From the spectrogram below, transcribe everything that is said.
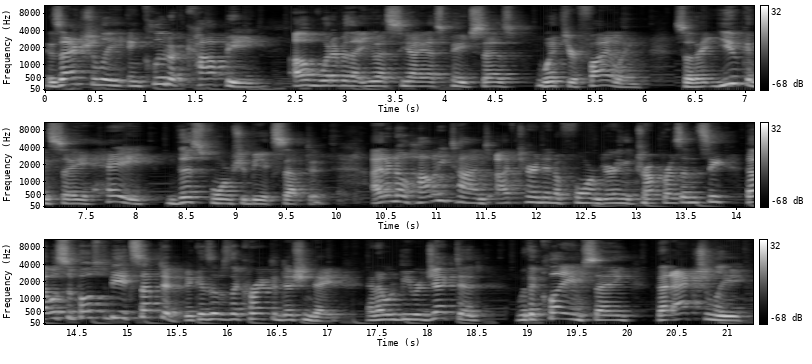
is actually include a copy of whatever that USCIS page says with your filing so that you can say, hey, this form should be accepted. I don't know how many times I've turned in a form during the Trump presidency that was supposed to be accepted because it was the correct edition date, and it would be rejected with a claim saying that actually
